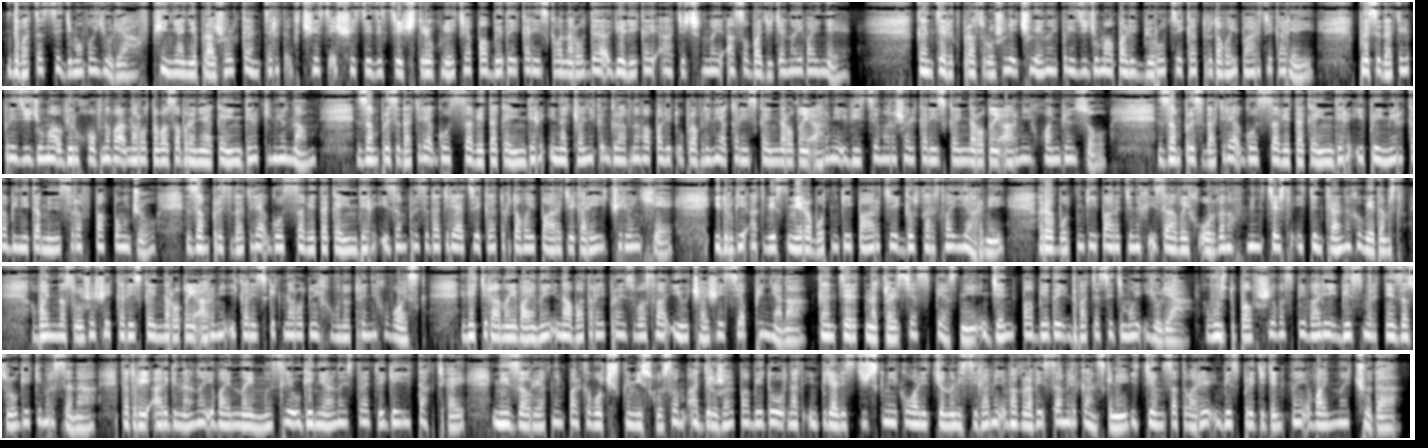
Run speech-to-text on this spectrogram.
27 июля в Пхеньяне прошел концерт в честь 64-летия победы корейского народа в Великой Отечественной освободительной войне. Концерт прослушали члены Президиума Политбюро ЦК Трудовой партии Кореи, председатель Президиума Верховного Народного собрания Каиндер Ким Юн Нам, зампредседателя Госсовета Каиндер и начальник Главного политуправления Корейской народной армии вице-маршал Корейской народной армии Хуан Бюн Со, зампредседателя Госсовета Каиндер и премьер Кабинета министров Пак Понджу, зампредседателя Госсовета Каиндер и зампредседателя ЦК Трудовой партии Кореи Чирен Хе и другие ответственные работники партии, государства и армии, работники партийных и силовых органов, министерств и центральных ведомств, военнослужащие Корейской народной армии и корейских народных внутренних войск, ветераны войны, инноваторы производства и учащиеся Пиняна. Концерт начался с песни «День Победы 27 июля». Выступавшие воспевали бессмертные заслуги Ким Ир Сена, который оригинальной военной мыслью, гениальной стратегией и тактикой, незаурядным полководческим искусством одержал победу над империалистическими коалиционными силами во главе с американскими и тем сотворил беспрецедентное военное чудо.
